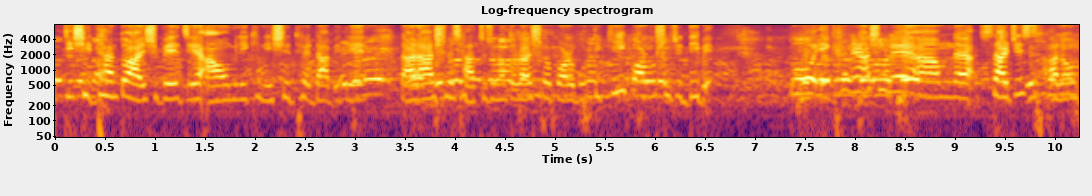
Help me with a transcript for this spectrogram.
একটি সিদ্ধান্ত আসবে যে আওয়ামী লীগ নিষিদ্ধের দাবিতে তারা আসলে ছাত্র জনতারা আসলে পরবর্তী কী কর্মসূচি দিবে। তো এখানে আসলে সার্জিস আলম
